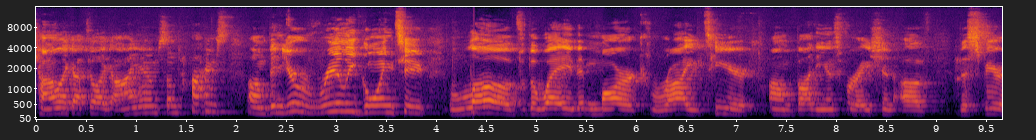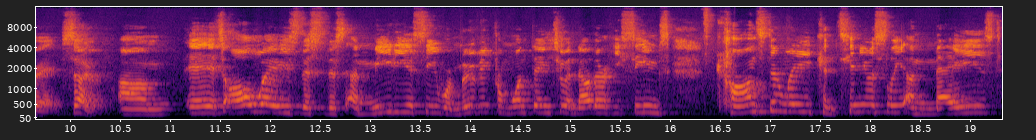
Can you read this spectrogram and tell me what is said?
kind of like I feel like I am sometimes, um, then you're really going to love the way that Mark writes here um, by the inspiration of the Spirit. So um, it's always this, this immediacy. We're moving from one thing to another. He seems constantly, continuously amazed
